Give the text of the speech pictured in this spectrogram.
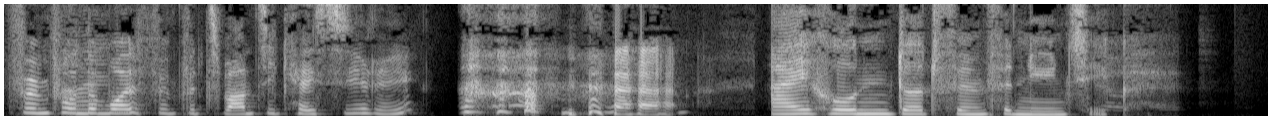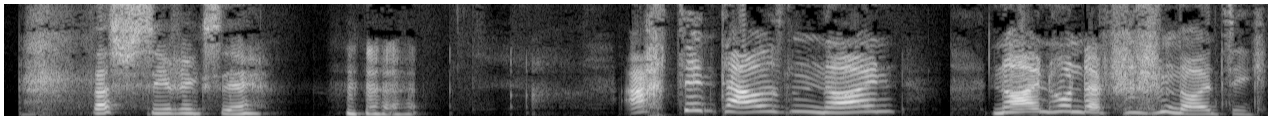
500 mal 25 heißt Siri. 195. Das ist Siri gesehen. 995.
